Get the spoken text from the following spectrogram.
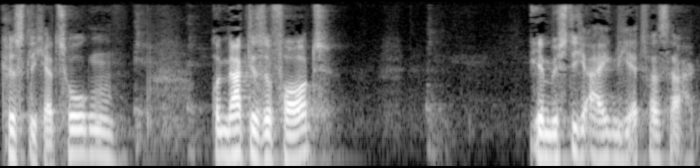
christlich erzogen und merkte sofort, hier müsste ich eigentlich etwas sagen.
